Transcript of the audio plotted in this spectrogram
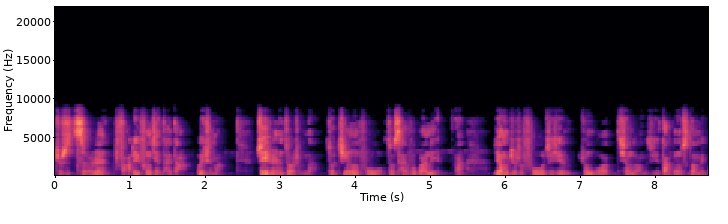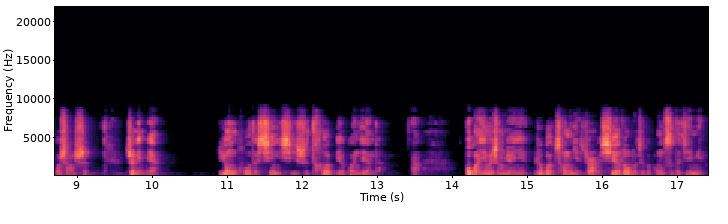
就是责任法律风险太大。为什么？这些人做什么呢？做金融服务，做财富管理啊。要么就是服务这些中国香港的这些大公司到美国上市，这里面用户的信息是特别关键的啊！不管因为什么原因，如果从你这儿泄露了这个公司的机密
